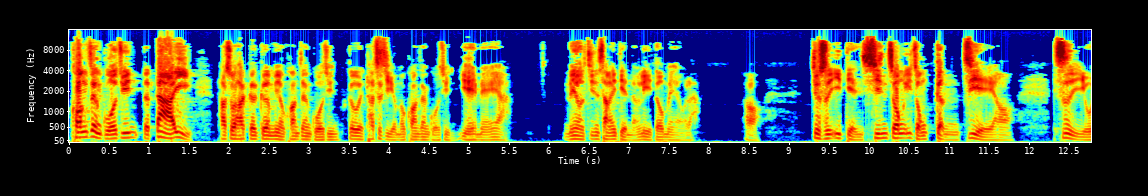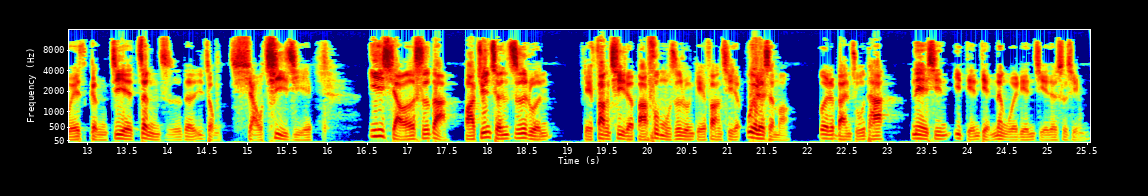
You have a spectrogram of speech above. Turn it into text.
匡正国君的大义。他说他哥哥没有匡正国君，各位他自己有没有匡正国君？也没呀，没有经商一点能力都没有了。好，就是一点心中一种耿介啊，自以为耿介正直的一种小气节，因小而失大，把君臣之伦给放弃了，把父母之伦给放弃了，为了什么？为了满足他内心一点点认为廉洁的事情。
